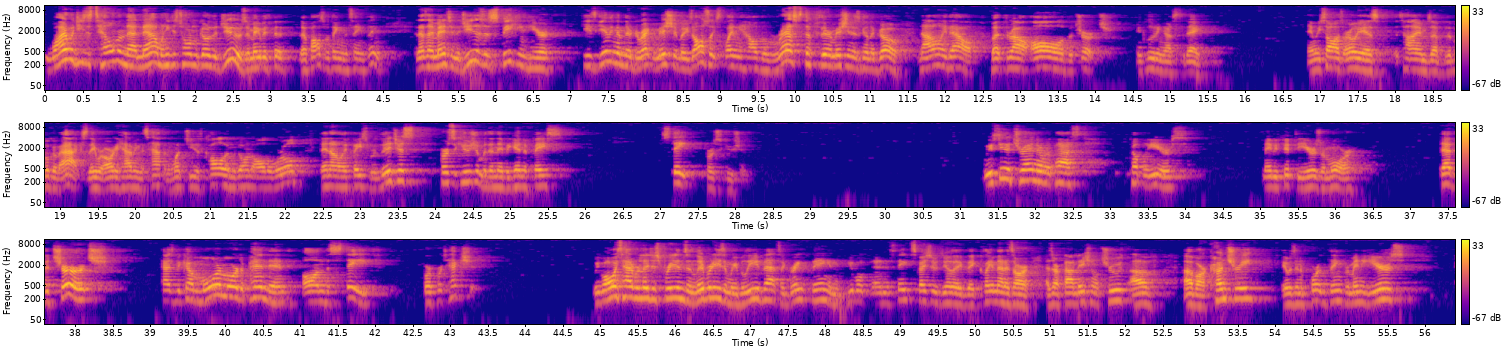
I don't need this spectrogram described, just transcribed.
Why would Jesus tell them that now when he just told them to go to the Jews? And maybe the, the apostles were thinking the same thing. And as I mentioned, Jesus is speaking here. He's giving them their direct mission, but he's also explaining how the rest of their mission is going to go. Not only thou, but throughout all of the church, including us today. And we saw as early as the times of the book of Acts, they were already having this happen. Once Jesus called them to go into all the world, they not only faced religious persecution, but then they began to face state persecution. We've seen a trend over the past couple years, maybe 50 years or more, that the church has become more and more dependent on the state for protection. We've always had religious freedoms and liberties, and we believe that's a great thing. And people in the state, especially, you know, they, they claim that as our as our foundational truth of of our country. It was an important thing for many years.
